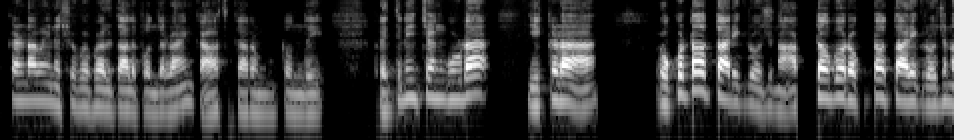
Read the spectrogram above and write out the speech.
అఖండమైన శుభ ఫలితాలు పొందడానికి ఆస్కారం ఉంటుంది. ప్రతినిత్యం కూడా ఇక్కడ ఒకటో తారీఖు రోజున అక్టోబర్ ఒకటో తారీఖు రోజున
